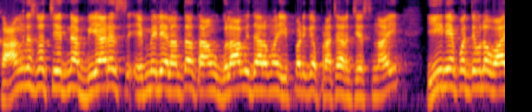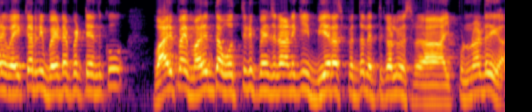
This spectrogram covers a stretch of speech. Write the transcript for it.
కాంగ్రెస్లో చేరిన బీఆర్ఎస్ ఎమ్మెల్యేలంతా తాము గులాబీ దళమని ఇప్పటికే ప్రచారం చేస్తున్నాయి. ఈ నేపథ్యంలో వారి వైఖరిని బయటపెట్టేందుకు వారిపై మరింత ఒత్తిడి పెంచడానికి బీఆర్ఎస్ పెద్దలు ఎత్తుకలు వేస్తున్నారు. ఆ, ఇక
